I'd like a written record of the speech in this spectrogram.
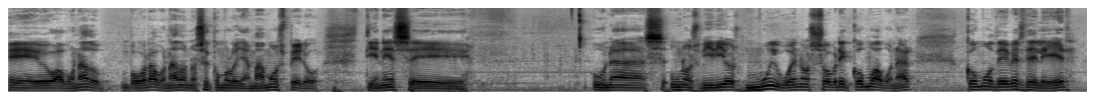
eh, o abonado por abonado, no sé cómo lo llamamos, pero tienes unos vídeos muy buenos sobre cómo abonar, cómo debes de leer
